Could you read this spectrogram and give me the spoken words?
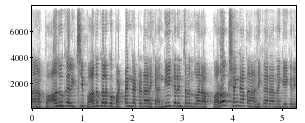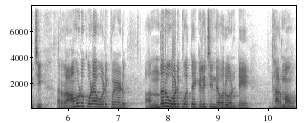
తన పాదుకలిచ్చి పాదుకలకు పట్టం కట్టడానికి అంగీకరించడం ద్వారా పరోక్షంగా తన అధికారాన్ని అంగీకరించి రాముడు కూడా ఓడిపోయాడు. అందరూ ఓడిపోతే గెలిచింది ఎవరు అంటే ధర్మం.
